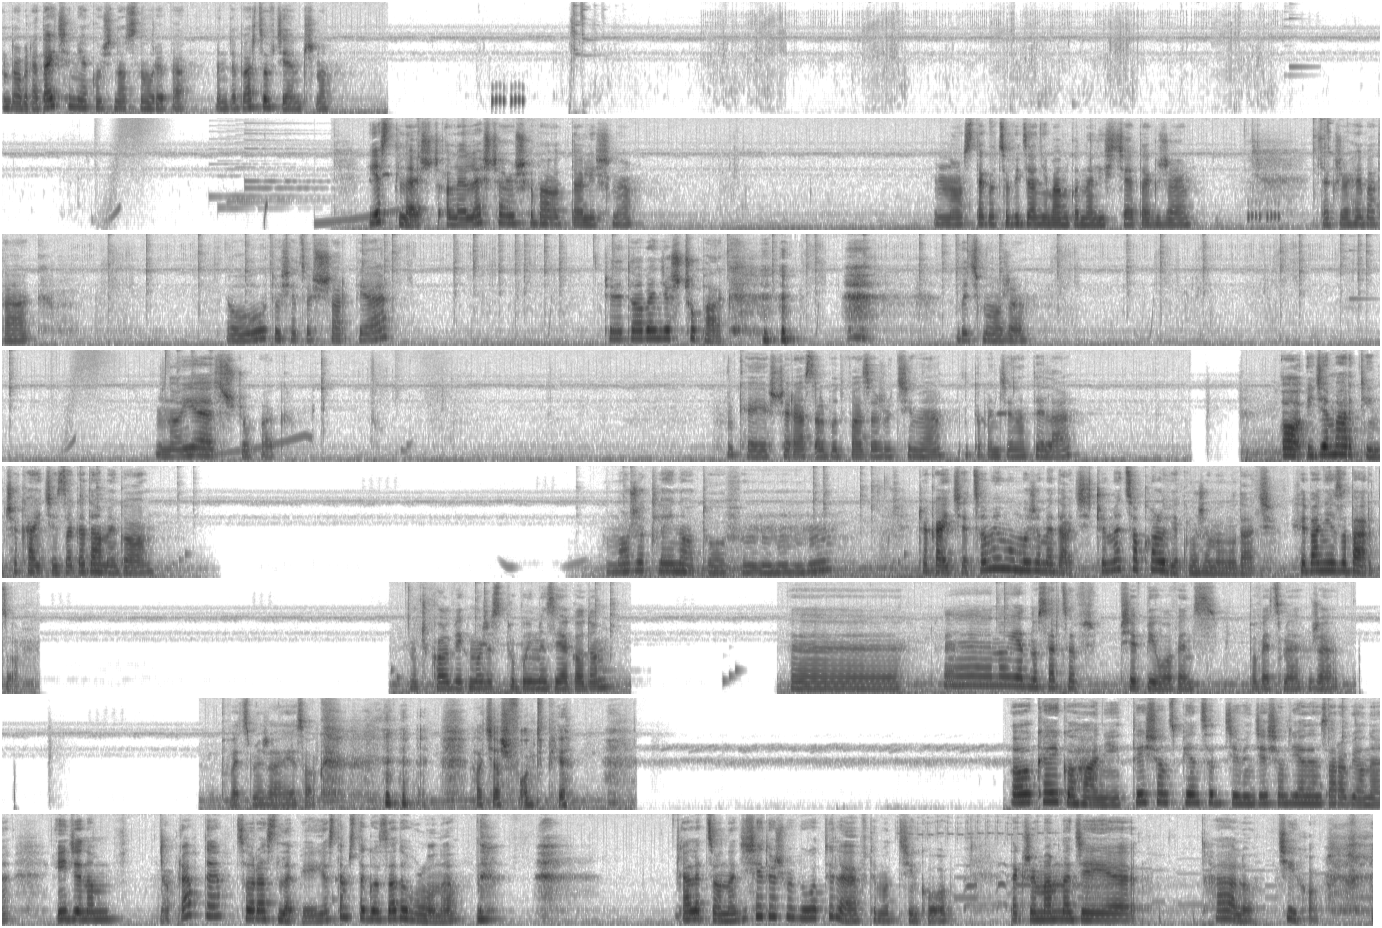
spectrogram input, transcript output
Dobra, dajcie mi jakąś nocną rybę. Będę bardzo wdzięczna. Jest leszcz, ale leszcza już chyba oddaliśmy. No, z tego co widzę, nie mam go na liście, także. Także chyba tak. U, tu się coś szarpie. Czy to będzie szczupak? Być może. No jest szczupak. Okej, jeszcze raz albo dwa zarzucimy i to będzie na tyle. O, idzie Martin, czekajcie, zagadamy go. Może klejnotów. Czekajcie, co my mu możemy dać? Czy my cokolwiek możemy mu dać? Chyba nie za bardzo. Aczkolwiek może spróbujmy z jagodą. Eee, eee, no jedno serce w- się wbiło, więc powiedzmy, że powiedzmy, że jest ok. Chociaż wątpię. Okej, kochani, 1591 zarobione. Idzie nam naprawdę coraz lepiej. Jestem z tego zadowolona. Ale co, na dzisiaj to już by było tyle w tym odcinku. Także mam nadzieję. Halo, cicho.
